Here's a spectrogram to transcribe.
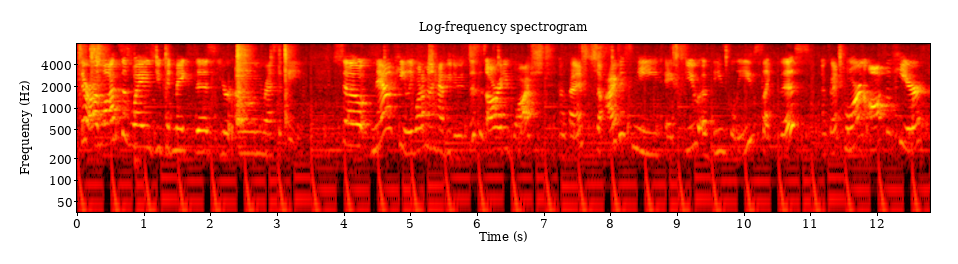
There are lots of ways you could make this your own recipe. So now, Keely, what I'm gonna have you do is this is already washed. Okay. So I just need a few of these leaves like this, Okay. torn off of here,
